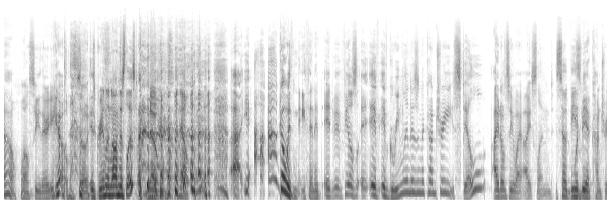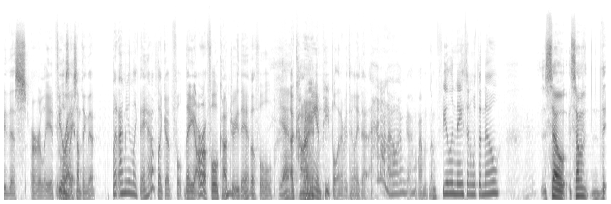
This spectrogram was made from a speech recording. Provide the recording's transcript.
oh well, see, there you go. So, is Greenland on this list? No. no, uh, yeah, I- I'll go with Nathan. It, it, it feels if if Greenland isn't a country still, I don't see why Iceland So these- would be a country this early. It feels like something that. But I mean, like they have like a full. They are a full country. They have a full Yeah. economy Right. and people and everything like that. I don't know. I'm I'm, I'm, feeling Nathan with the no. so some of the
